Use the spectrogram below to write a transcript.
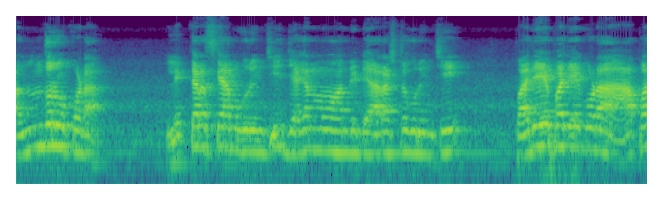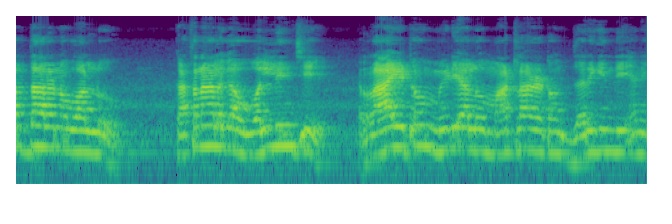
అందరూ కూడా లిక్కర్ స్కామ్ గురించి జగన్మోహన్ రెడ్డి అరెస్ట్ గురించి పదే పదే కూడా అబద్ధాలను వాళ్ళు కథనాలుగా వల్లించి రాయటం మీడియాలో మాట్లాడటం జరిగింది అని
